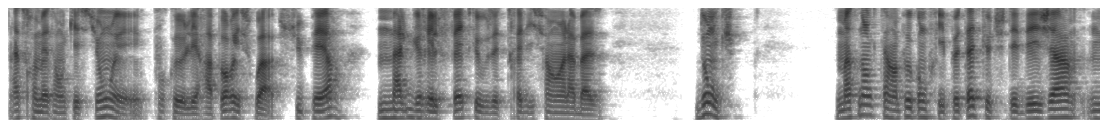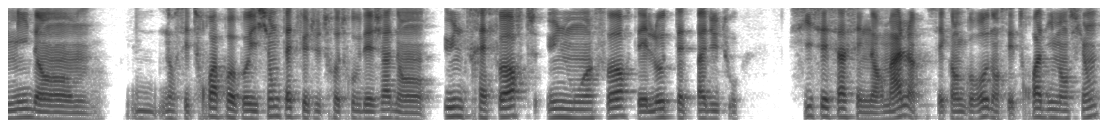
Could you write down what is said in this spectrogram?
te remettre en question et pour que les rapports soient super malgré le fait que vous êtes très différents à la base. Donc, maintenant que tu as un peu compris, peut-être que tu t'es déjà mis dans, dans ces trois propositions, peut-être que tu te retrouves déjà dans une très forte, une moins forte et l'autre peut-être pas du tout. Si c'est ça, c'est normal. C'est qu'en gros, dans ces trois dimensions,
